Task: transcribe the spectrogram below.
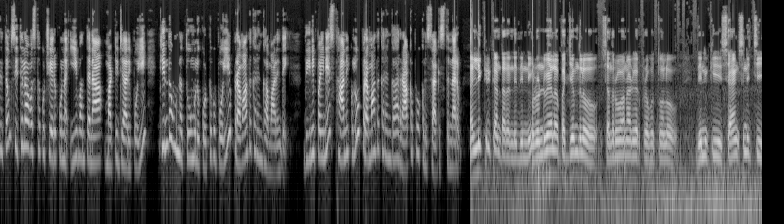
క్రితం శిథిలావస్థకు చేరుకున్న ఈ వంతెన మట్టి జారిపోయి కింద ఉన్న తూములు కొట్టుకుపోయి ప్రమాదకరంగా మారింది. దీనిపైనే స్థానికులు ప్రమాదకరంగా రాకపోకలు సాగిస్తున్నారు. నల్లి క్రిక్ అంటారండి దీన్ని. రెండు వేల పద్దెనిమిదిలో చంద్రబాబు నాయుడు గారి ప్రభుత్వంలో దీనికి శాంక్షన్ ఇచ్చి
